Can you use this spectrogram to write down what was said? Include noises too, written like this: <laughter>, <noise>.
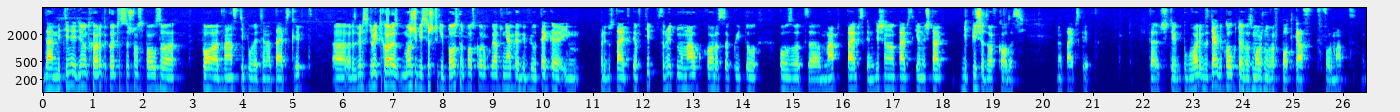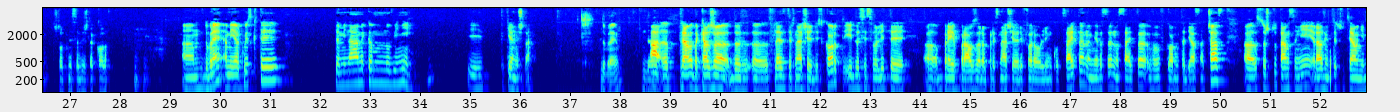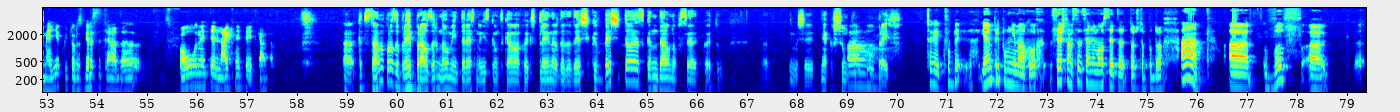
Да, Метин е един от хората, който всъщност ползва по-адванс типовете на TypeScript. Разбира се, другите хора може би също ги ползват, но по-скоро когато някоя библиотека им предостави такъв тип. Сравнително малко хора са, които ползват map types, conditional types, такива неща ги пишат в кода си на TypeScript. Та ще поговорим за тях, доколкото е възможно в подкаст формат, защото не се вижда кода. А, добре, ами ако искате да минаваме към новини и такива неща. Добре. Да. А, трябва да кажа да а, влезете в нашия Discord и да си свалите а, Brave браузъра през нашия referral линк от сайта. Намира се на сайта в горната дясна част. А, също там са ни разните социални медии, които разбира се трябва да фолунете, лайкнете и така нататък. А, като става въпрос за Brave Browser, много ми е интересно и искам така малко експлейнер да дадеш. Какъв беше този скандал напоследък, който а, имаше някакъв шум там около Brave? Чакай, какво бе? Я им припомни малко. Ох, сещам се, сега не мога да сета точно подро. А, а, в а,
